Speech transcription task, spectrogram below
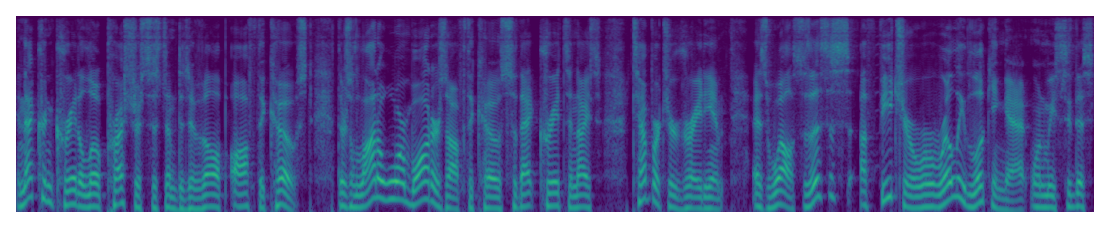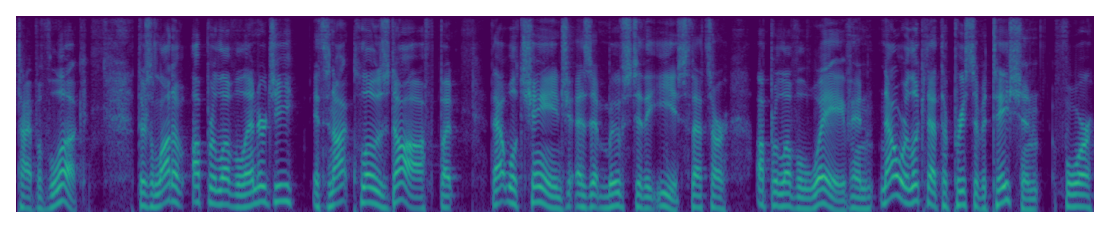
and that can create a low pressure system to develop off the coast. There's a lot of warm waters off the coast, so that creates a nice temperature gradient as well. So this is a feature we're really looking at when we see this type of look. There's a lot of upper level energy. It's not closed off, but that will change as it moves to the east. That's our upper level wave. And now we're looking at the precipitation for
